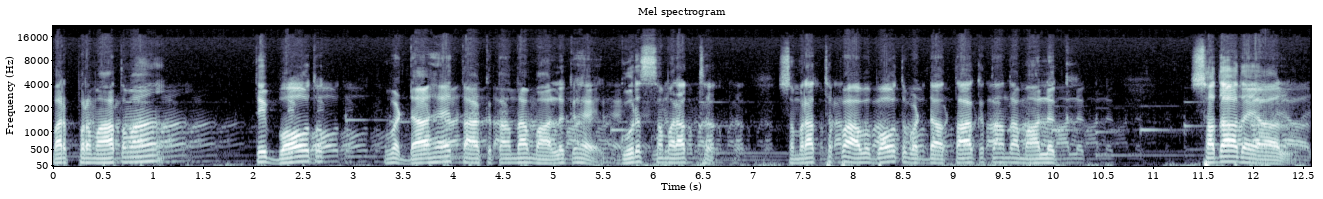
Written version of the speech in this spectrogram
ਪਰ ਪ੍ਰਮਾਤਮਾ ਤੇ ਬਹੁਤ ਵੱਡਾ ਹੈ ਤਾਕਤਾਂ ਦਾ ਮਾਲਕ ਹੈ। ਗੁਰ ਸਮਰੱਥ। ਸਮਰੱਥ ਭਾਵ ਬਹੁਤ ਵੱਡਾ ਤਾਕਤਾਂ ਦਾ ਮਾਲਕ। ਸਦਾ ਦਇਆਲ।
